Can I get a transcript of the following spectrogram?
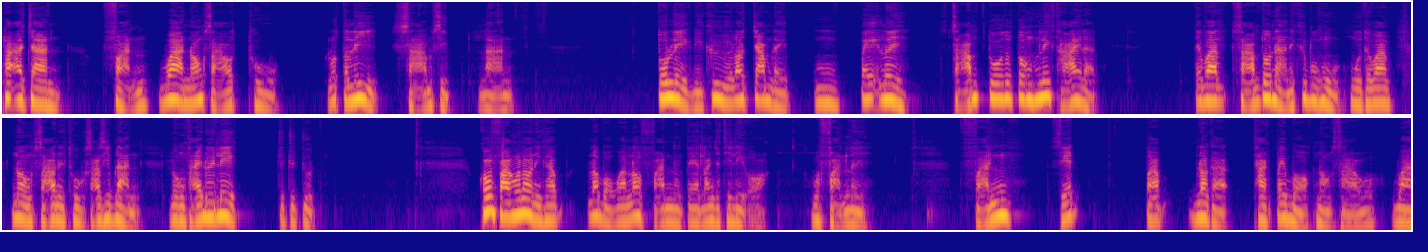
พระอาจารย์ฝันว่าน้องสาวถูกลอตเตอรี่สามสิบล้าน ตัวเลขนี่คือเราจำได้เป๊ะเลย สามตัวตรงๆเลขท้ายแหละแต่ว่าสามตัวหนานี่คือบูหูหูแต่ว่าน้องสาวเนี่ยถูกสามสิบล้าน ลงท้ายด้วยเลขจุดๆความฝันของเรานี่ครับ เราบอกว่าเราฝันตั้งแต่หลังจากที่เลขออก ว่าฝันเลย ฝันเสร็จปั๊บแล้วก็ทักไปบอกน้องสาวว่า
